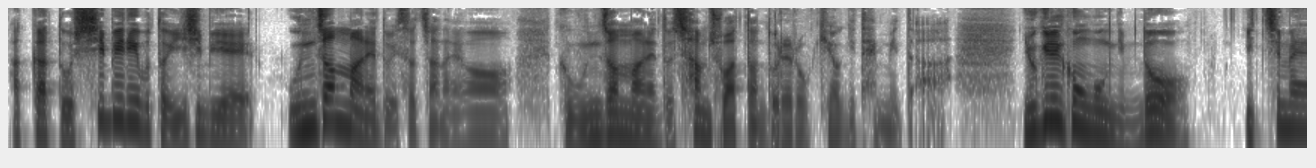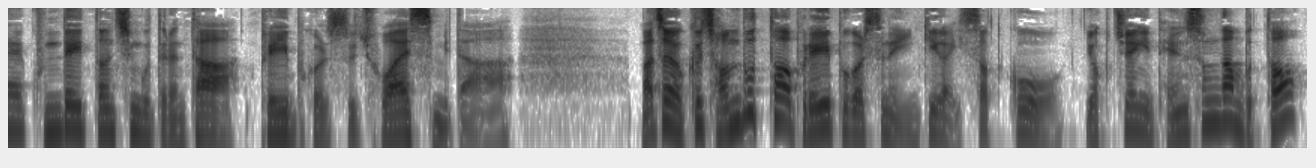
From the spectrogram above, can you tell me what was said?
아까 또 11위부터 20위에 운전만 해도 있었잖아요. 그 운전만 해도 참 좋았던 노래로 기억이 됩니다. 6100님도 이쯤에 군대 있던 친구들은 다 브레이브걸스 좋아했습니다. 맞아요. 그 전부터 브레이브걸스는 인기가 있었고 역주행이 된 순간부터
